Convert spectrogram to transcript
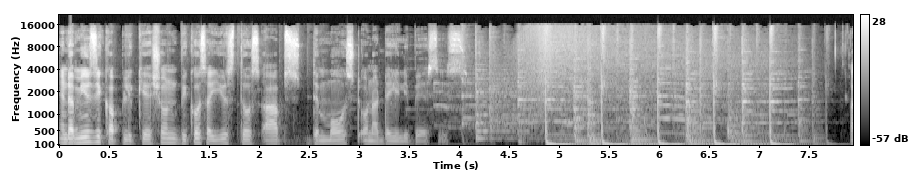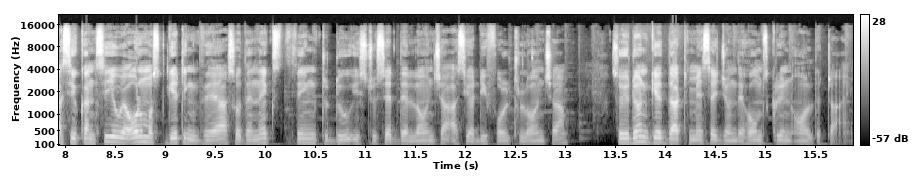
and a music application because I use those apps the most on a daily basis. As you can see, we're almost getting there, so the next thing to do is to set the launcher as your default launcher, so you don't get that message on the home screen all the time.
